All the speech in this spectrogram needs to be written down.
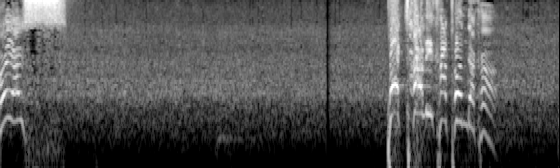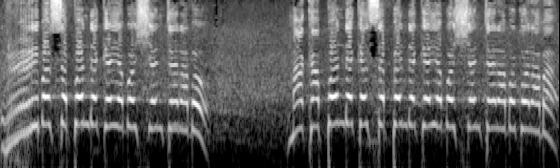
Oh, yes. Patali katondaka. Ribosoponde ke yabo shenterabo. Makaponde ke sepende ke yabo shenterabo koraba.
